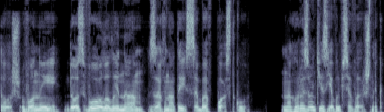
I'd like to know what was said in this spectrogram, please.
Тож вони дозволили нам загнати себе в пастку. На горизонті з'явився вершник,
